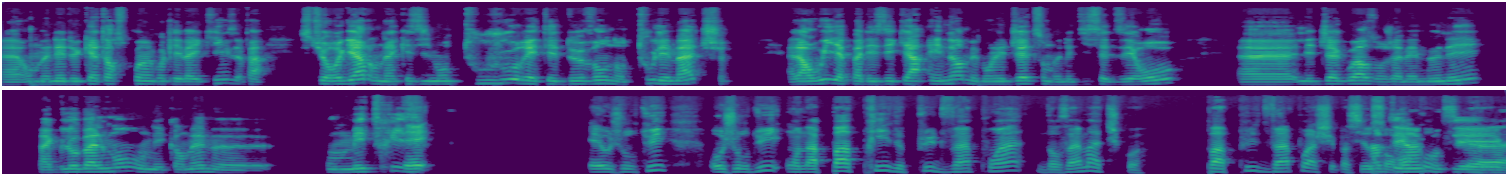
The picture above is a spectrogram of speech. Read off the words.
Euh, on menait de 14 points contre les Vikings. Enfin, si tu regardes, on a quasiment toujours été devant dans tous les matchs. Alors oui, il n'y a pas des écarts énormes, mais bon, les Jets ont mené 17-0. Euh, les Jaguars n'ont jamais mené. globalement, on est quand même, euh, on maîtrise. Et, et aujourd'hui, aujourd'hui, on n'a pas pris de plus de 20 points dans un match, quoi pas plus de 20 points. Je sais pas si on s'en rend compte. Euh,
